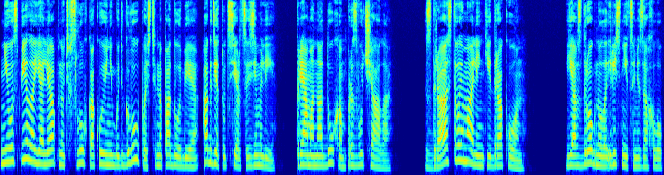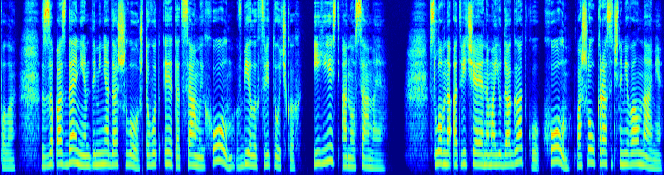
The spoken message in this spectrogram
Не успела я ляпнуть вслух какую-нибудь глупость наподобие «А где тут сердце земли?» Прямо над духом прозвучало. «Здравствуй, маленький дракон!» Я вздрогнула и ресницами захлопала. С запозданием до меня дошло, что вот этот самый холм в белых цветочках и есть оно самое. Словно отвечая на мою догадку, холм пошел красочными волнами.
